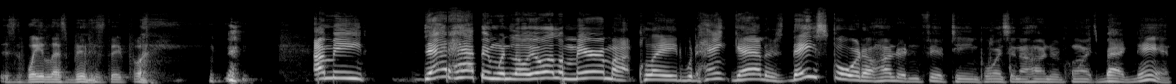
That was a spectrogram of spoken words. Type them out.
It's way less minutes they play. I mean, that happened when Loyola Marymount played with Hank Gathers. They scored 115 points and 100 points back then.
